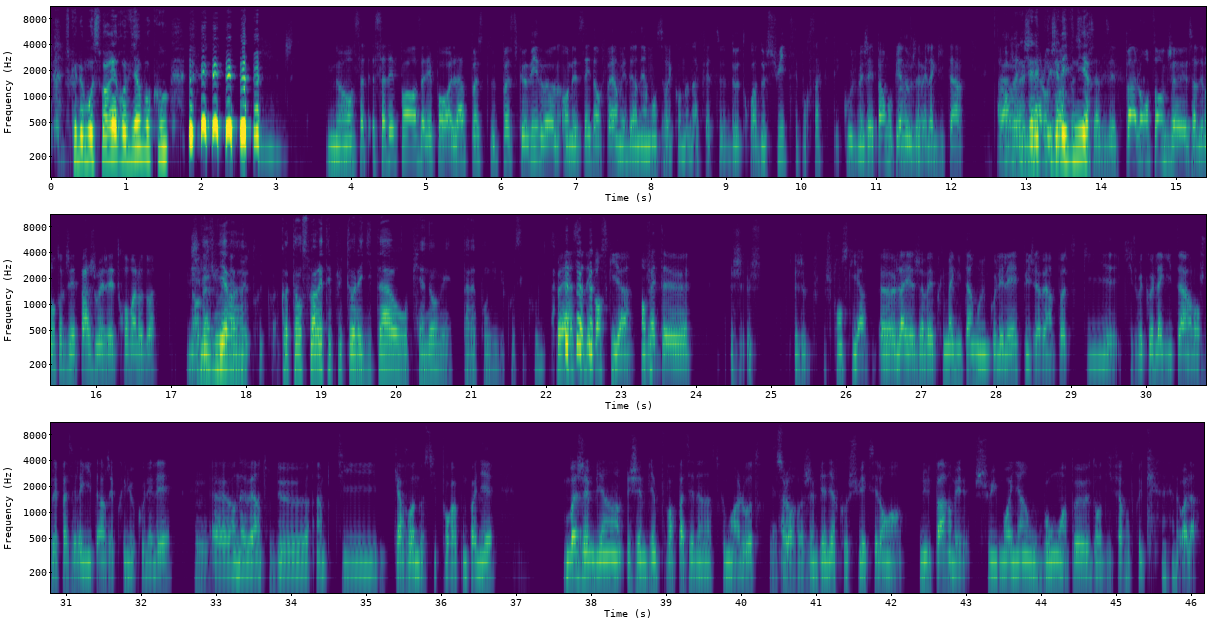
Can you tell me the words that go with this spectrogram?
Parce que le mot soirée revient beaucoup. Non, ça ça dépend, ça dépend. Là, post post-covid, ouais, on on essaye d'en faire, mais dernièrement, c'est vrai qu'on en a fait deux, trois de suite. C'est pour ça que c'était cool. Mais j'avais pas mon piano, j'avais la guitare. Ah Alors j'avais j'allais venir. ça faisait pas longtemps que j'avais ça faisait longtemps que j'avais pas joué, j'avais trop mal aux doigts. J'allais venir, trucs, quoi. quand tu es en soirée, tu es plutôt à la guitare ou au piano, mais tu as répondu, du coup, c'est cool. Ben, ça dépend ce qu'il y a. En fait, je je je je prends ce qu'il y a. Là, j'avais pris ma guitare, mon ukulélé, puis j'avais un pote qui qui jouait que de la guitare. Alors je ai passé la guitare, j'ai pris l'ukulélé. Mmh, Heu, on avait un truc de un petit caron aussi pour accompagner. Moi, j'aime bien j'aime bien pouvoir passer d'un instrument à l'autre. Alors, j'aime bien dire que je suis excellent nulle part, mais je suis moyen ou bon un peu dans différents trucs. Voilà,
